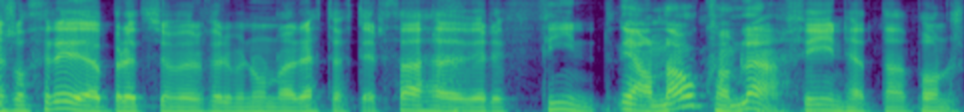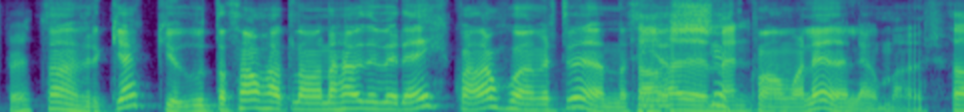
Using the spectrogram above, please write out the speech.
eins og þriðja braut sem verður fyrir mig núna rétt eftir það hefði verið fín, Já, nákvæmlega. fín hérna bónusbraut. Það hefði verið geggjuð, út af þá allavega hefði verið eitthvað áhugavert við hana Því að shit menn- hvað hann var leiðileg maður. Þá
